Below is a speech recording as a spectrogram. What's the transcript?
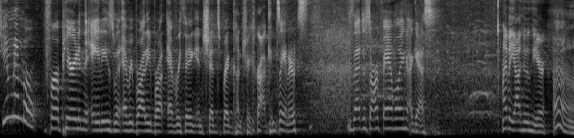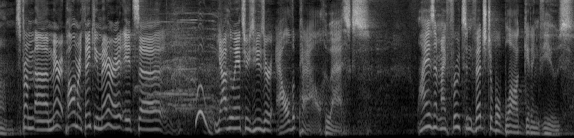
Do you remember for a period in the 80s when everybody brought everything in shed spread country crock containers? Is that just our family? I guess. I have a Yahoo here. Oh. It's from uh, Merritt Palmer. Thank you, Merritt. It's uh, Yahoo Answers user Al the Pal who asks, Why isn't my fruits and vegetable blog getting views?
